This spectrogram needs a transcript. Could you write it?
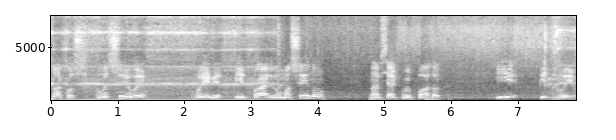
Також лишили вивід під пральну машину на всяк випадок і підлив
